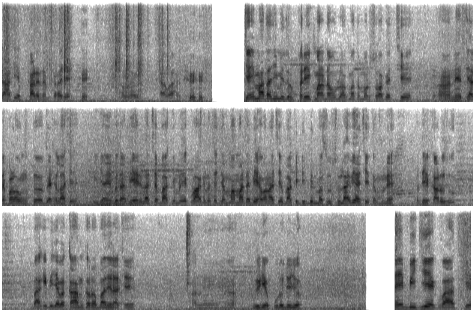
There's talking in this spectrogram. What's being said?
ટાટ એફ ફાડે એમ કરે છે. હમણાં જય માતાજી મિત્રો ફરી એક મારા નવા બ્લોગમાં તમારું સ્વાગત છે. અને ત્યારે પણ હું તો બેઠેલા છે. બીજા અહીં બધા બેહરેલા છે. બાકી મને એક વાગેલો છે જમવા માટે બેહવાના છે. બાકી ટિફિનમાં શું શું લાવ્યા છે તમને દેખાડું છું. બાકી બીજા કામ કરવા બાંધેલા છે. અને વીડિયો પૂરો જોજો. બીજી એક વાત કે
